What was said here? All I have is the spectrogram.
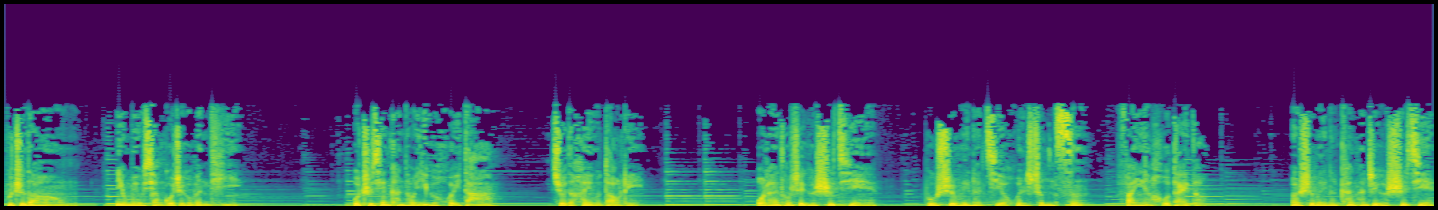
不知道你有没有想过这个问题？我之前看到一个回答，觉得很有道理。我来到这个世界，不是为了结婚生子、繁衍后代的，而是为了看看这个世界，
